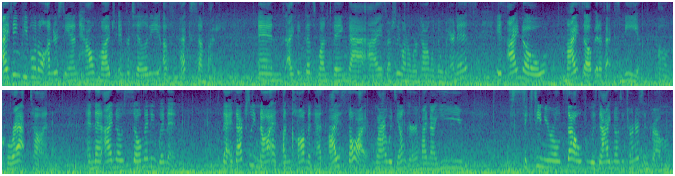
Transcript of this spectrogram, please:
I think people don't understand how much infertility affects somebody. And I think that's one thing that I especially want to work on with awareness is I know myself it affects me a crap ton. And then I know so many women that it's actually not as uncommon as I thought when I was younger. My naive 16 year old self who was diagnosed with Turner syndrome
